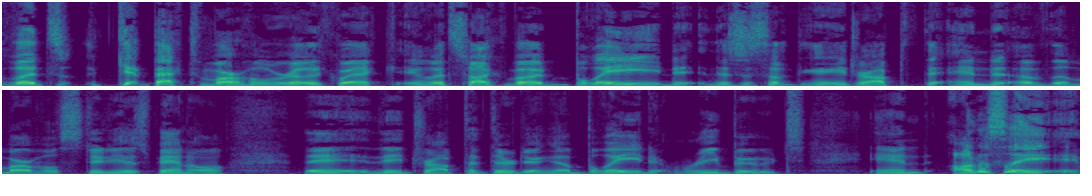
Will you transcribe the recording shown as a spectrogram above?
let's get back to Marvel really quick and let's talk about Blade. This is something they dropped at the end of the Marvel Studios panel. They they dropped that they're doing a Blade reboot. And honestly,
